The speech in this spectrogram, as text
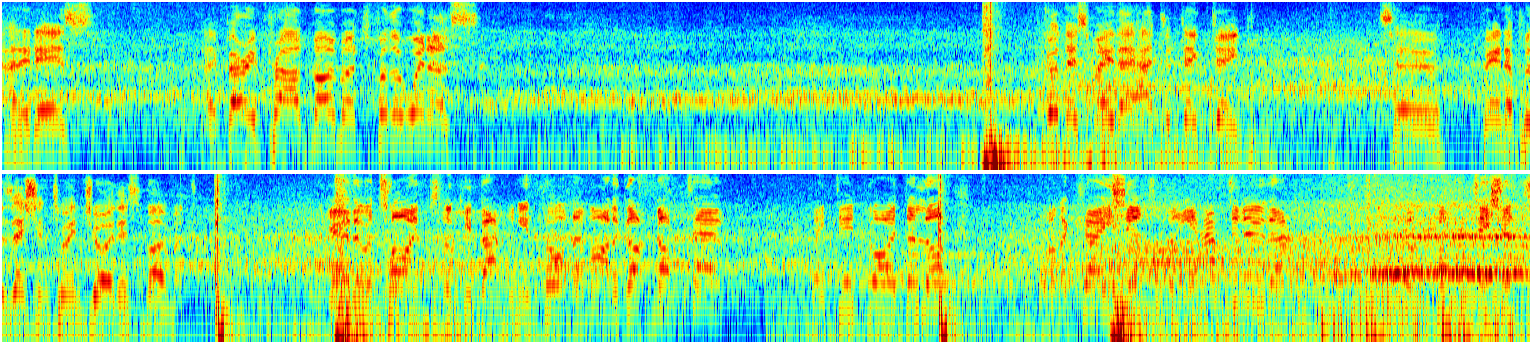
And it is a very proud moment for the winners. Goodness me, they had to dig deep to be in a position to enjoy this moment. Yeah, there were times looking back when you thought they might have got knocked out. They did ride the luck on occasions, but you have to do that in competitions.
